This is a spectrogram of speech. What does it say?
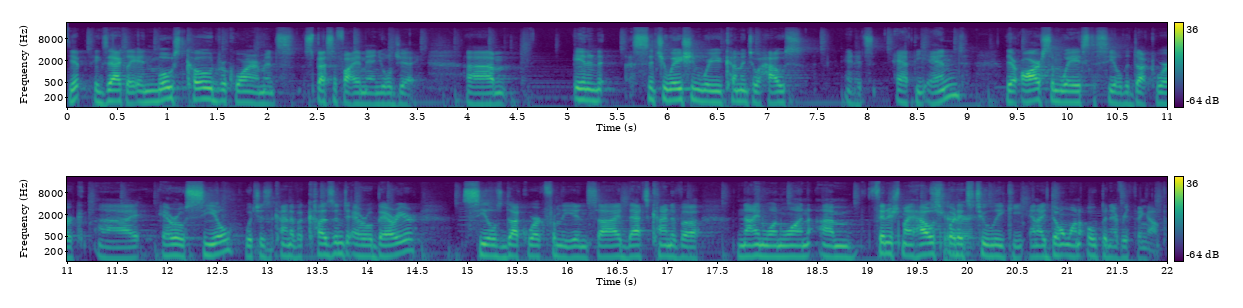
Yep, exactly. And most code requirements specify a manual J. Um, in a situation where you come into a house and it's at the end, there are some ways to seal the ductwork. Uh, Aeroseal, which is kind of a cousin to AeroBarrier, seals ductwork from the inside. That's kind of a 911. I'm finished my house, but it's too leaky, and I don't want to open everything up.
